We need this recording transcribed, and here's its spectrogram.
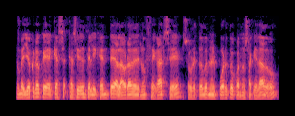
Hombre, yo creo que, ha, sido inteligente a la hora de no cegarse, sobre todo en el puerto cuando se ha quedado.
